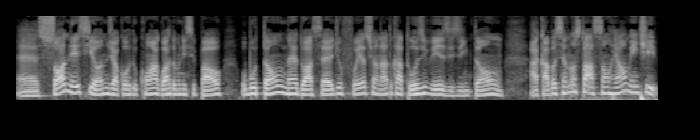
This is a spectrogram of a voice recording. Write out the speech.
É, só nesse ano, de acordo com a Guarda Municipal, o botão né, do assédio foi acionado 14 vezes. Então, acaba sendo uma situação realmente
